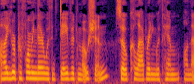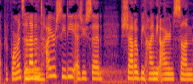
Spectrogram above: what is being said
Uh, you were performing there with David Motion, so collaborating with him on that performance. And that Mm. entire CD, as you said, Shadow Behind the Iron Sun,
